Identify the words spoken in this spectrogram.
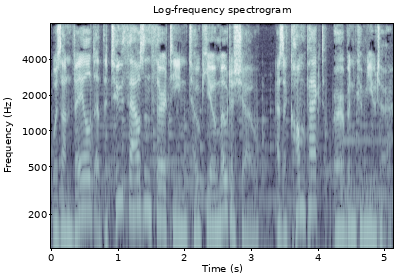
was unveiled at the 2013 Tokyo Motor Show as a compact urban commuter.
